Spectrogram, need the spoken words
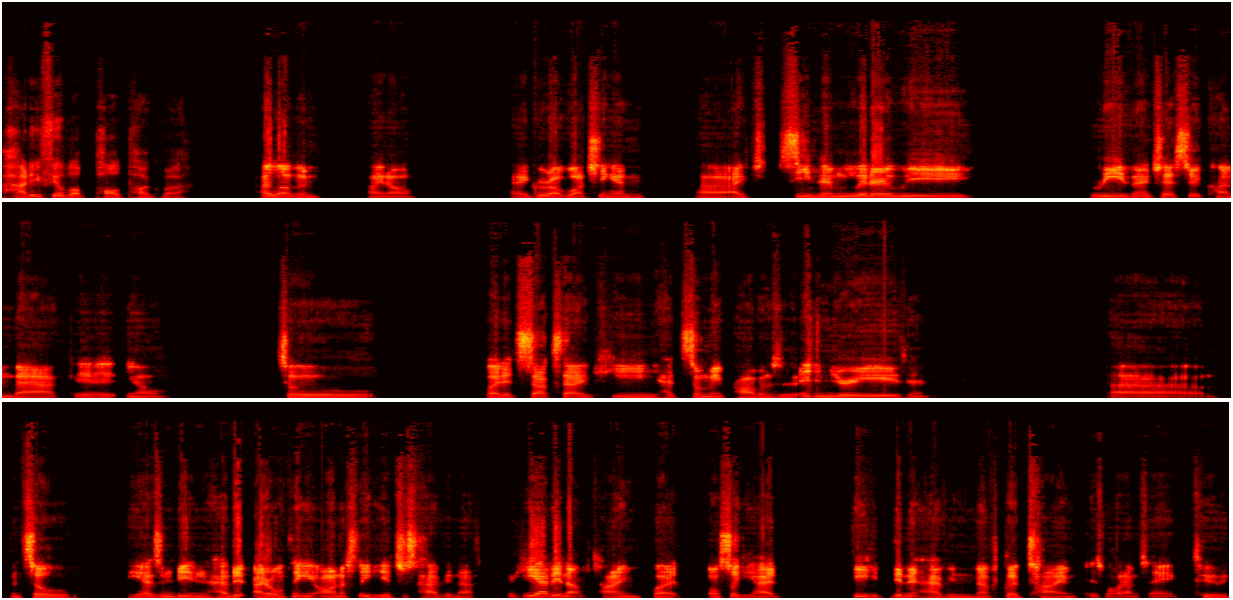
how do you feel about Paul Pogba? I love him. I know. I grew up watching him. Uh, I've seen him literally leave Manchester, come back. It, you know, so. But it sucks that he had so many problems with injuries and, uh, and so he hasn't been had it. I don't think honestly he just had enough. He had enough time, but also he had he didn't have enough good time, is what I'm saying, to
